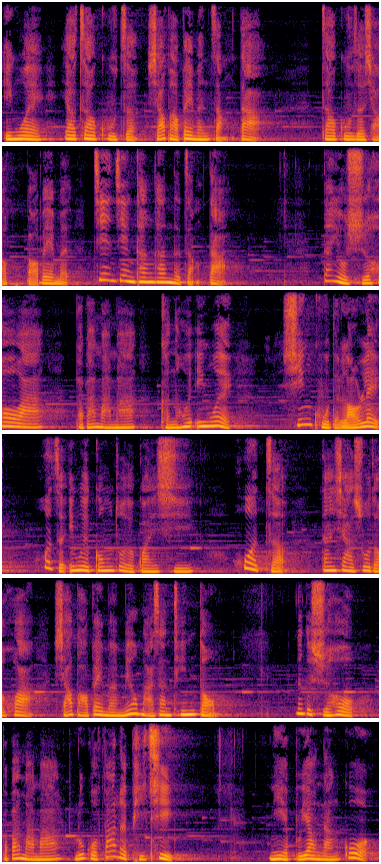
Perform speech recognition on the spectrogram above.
因为要照顾着小宝贝们长大。照顾着小宝贝们健健康康的长大，但有时候啊，爸爸妈妈可能会因为辛苦的劳累，或者因为工作的关系，或者当下说的话，小宝贝们没有马上听懂。那个时候，爸爸妈妈如果发了脾气，你也不要难过，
